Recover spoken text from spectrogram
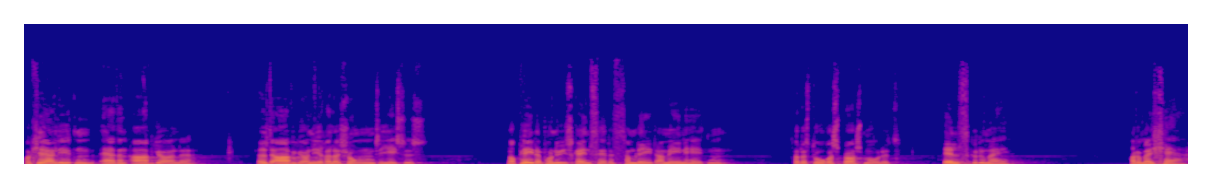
Og kjærligheten er den avgjørende, eller det avgjørende i relasjonen til Jesus. Når Peter på ny skal innsettes som leder av menigheten, så er det store spørsmålet elsker du meg. Har du meg kjær?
